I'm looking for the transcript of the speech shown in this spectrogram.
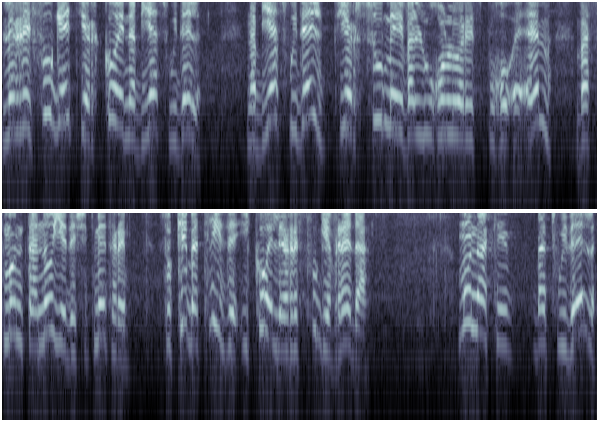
Le refuge tir ko e nabias widel. Nabias widel tir sume valuron lores pujo em. Vas montano ye de metre. So ke batlize iko e le refuge vreda. Mona ke bat widel.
